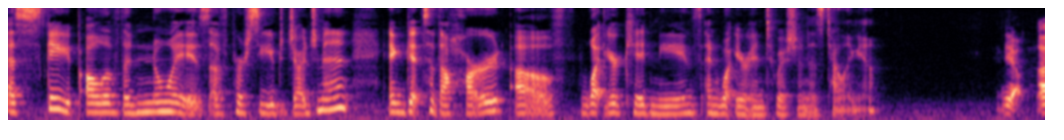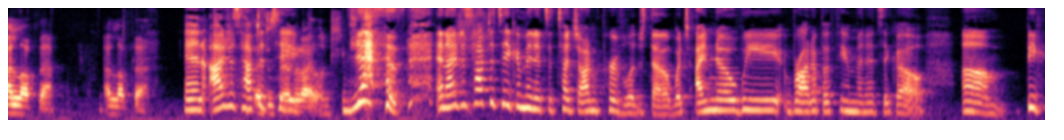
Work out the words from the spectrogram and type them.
escape all of the noise of perceived judgment and get to the heart of what your kid needs and what your intuition is telling you. Yeah, I love that. I love that. And I just have to take island. yes, and I just have to take a minute to touch on privilege, though, which I know we brought up a few minutes ago. Um, be,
